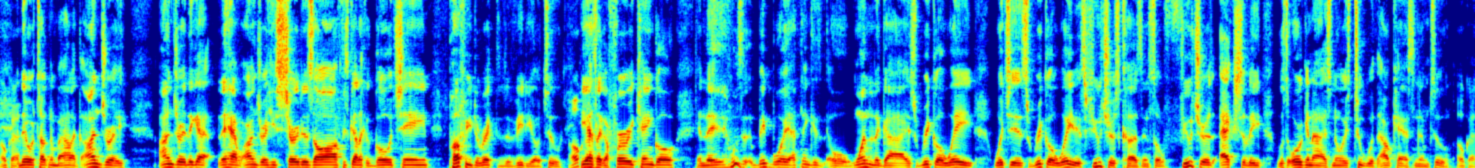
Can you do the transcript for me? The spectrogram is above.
Okay. And they were talking about how like Andre. Andre, they got they have Andre. His shirt is off. He's got like a gold chain. Puffy directed the video too. Okay. He has like a furry Kangol, and they who's it? Big Boi? I think is or one of the guys, Rico Wade, which is Rico Wade is Future's cousin. So Future actually was Organized Noize too with Outkast and them too. Okay.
